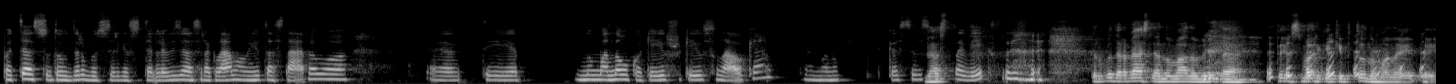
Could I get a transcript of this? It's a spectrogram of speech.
E, pati esu daug dirbus irgi su televizijos reklamom, jų testavimu. E, tai numanau, kokie iššūkiai jūsų laukia ir manau, kas viskas mes, pavyks. turbūt dar mes nenumanom ryte taip smarkiai, kaip tu numanai, tai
